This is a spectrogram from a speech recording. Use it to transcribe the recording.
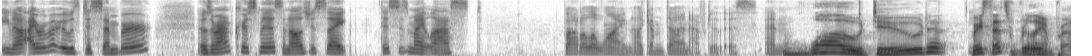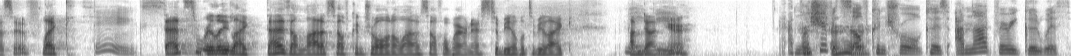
You know, I remember it was December. It was around Christmas, and I was just like, this is my last bottle of wine. Like I'm done after this. And Whoa, dude. Grace, that's really impressive. Like thanks. that's Yeah, really like that is a lot of self-control and a lot of self-awareness to be able to be like, I'm done here. I'm not For sure if it's self control because I'm not very good with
